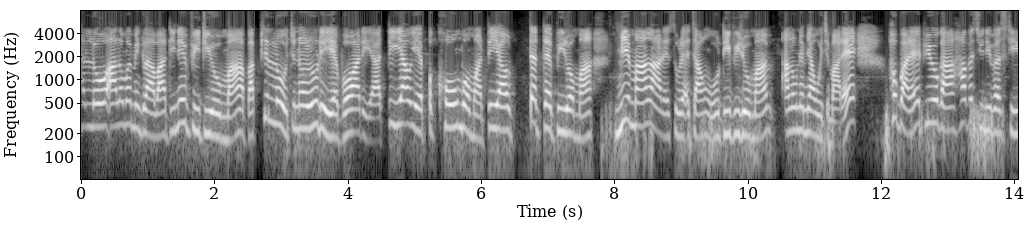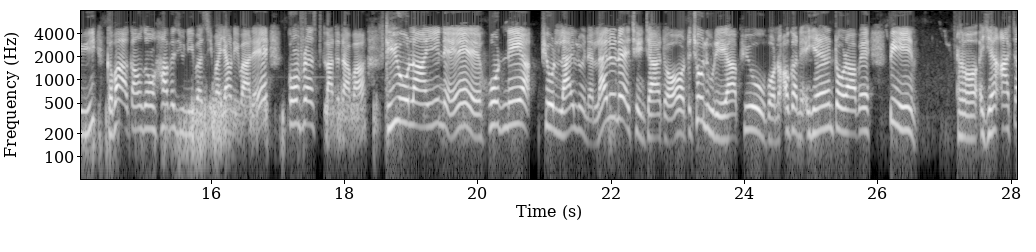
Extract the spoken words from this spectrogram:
ဟယ်လိုအားလုံးပဲမင်္ဂလာပါဒီနေ့ဗီဒီယိုမှာဘာဖြစ်လို့ကျွန်တော်တို့တွေရဲ့ဘဝတွေကတယောက်ရဲ့ပခုံးပေါ်မှာတယောက်တက်တက်ပြီးတော့မှမြင့်မားလာတယ်ဆိုတဲ့အကြောင်းကိုဒီဗီဒီယိုမှာအားလုံးနဲ့မျှဝေချင်ပါတယ်ဟုတ်ပါတယ်ဖြိုးက Harvard University ကမ္ဘာအကောင်းဆုံး Harvard University မှာရောက်နေပါတယ် conference လာတက်တာပါဒီယိုလာရင်းနဲ့ဟိုနေ့ကဖြိုး live လွှင့်တယ် live လွှင့်တဲ့အချိန်ကျတော့တချို့လူတွေကဖြိုးပေါ့နော်အောက်ကနေအရန်တော်တာပဲပြီးရင် အော်အရန်အားကြ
